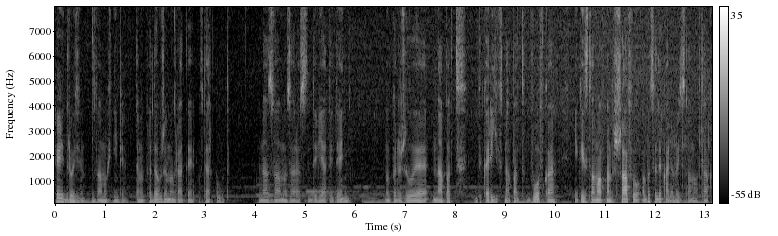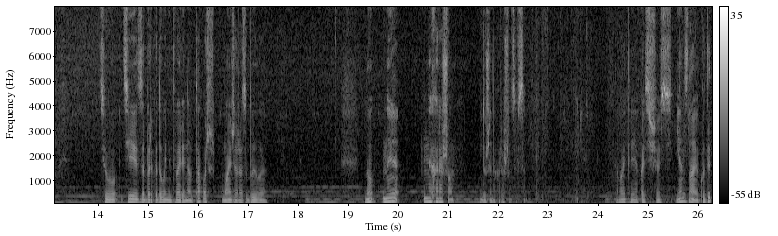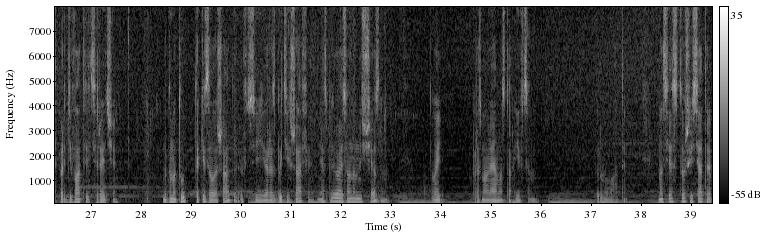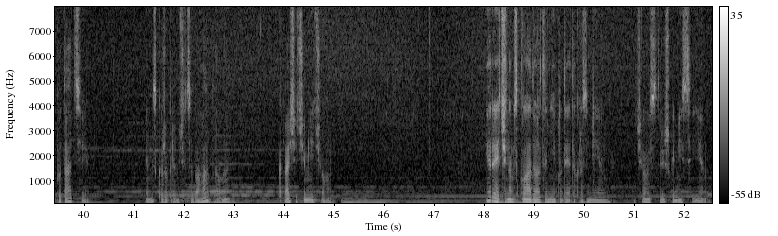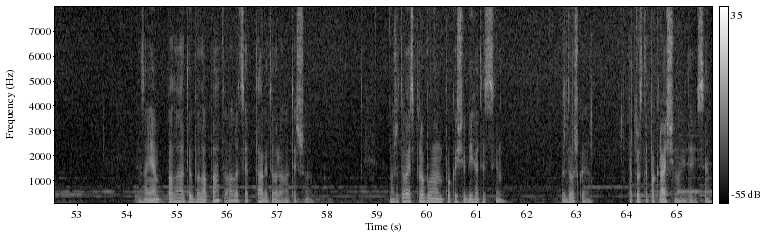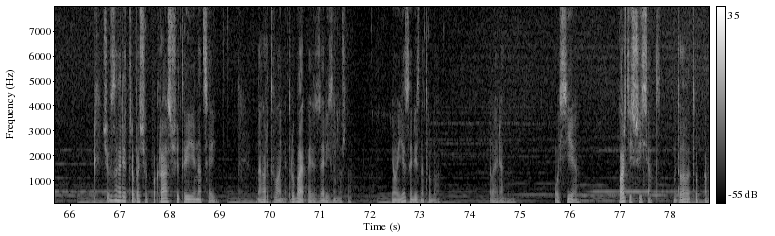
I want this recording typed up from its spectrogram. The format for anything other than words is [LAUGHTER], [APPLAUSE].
Хей, друзі, з вами Хніпі, та ми продовжуємо грати в Darkwood. У нас з вами зараз дев'ятий день. Ми пережили напад дикарів, напад вовка, який зламав нам шафу, або це дикар вроді зламав, так. Цю, ці забарикадовані двері нам також майже розбили. Ну, не, не хорошо. Дуже нехорошо це все. Давайте якось щось. Я не знаю, куди тепер дівати ці речі. Будемо тут таки залишати в цій розбитій шафі. Я сподіваюся, вона не щезне. Давай порозмовляємо з торгівцем. Торгувати. У нас є 160 репутації. Я не скажу прям, що це багато, але краще, чим нічого. І речі нам складувати нікуди, я так розумію. Хоча ось трішки місця є. Не знаю, я полагодив би лопату, але це так дорого, ти що? Може, давай спробуємо поки що бігати з цим? З дошкою? Та просто покращимо ідею і все. Що взагалі треба, щоб покращити її на цей? На гартування. Труба якась залізна нужна. У нього є залізна труба? Давай глянемо. Ось є. Вартість 60. Металева трубка.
